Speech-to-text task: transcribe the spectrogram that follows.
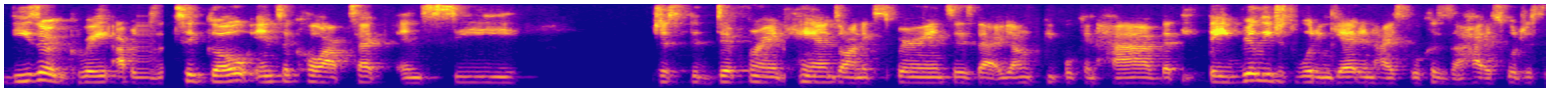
These are great opportunities to go into Co-op Tech and see just the different hands-on experiences that young people can have that they really just wouldn't get in high school because the high school just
